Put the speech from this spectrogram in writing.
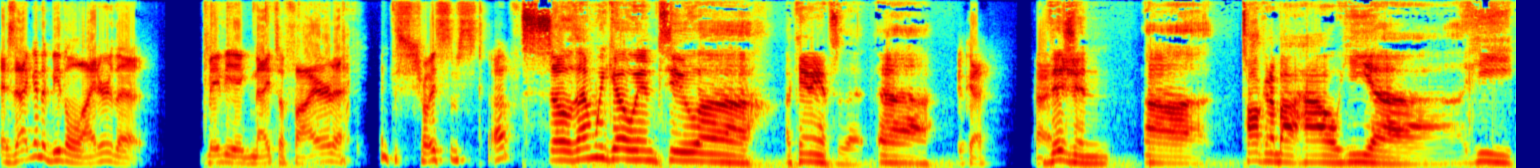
Is that gonna be the lighter that maybe ignites a fire to destroy some stuff? So then we go into. uh I can't answer that. Uh Okay. Right. Vision uh, talking about how he uh, he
